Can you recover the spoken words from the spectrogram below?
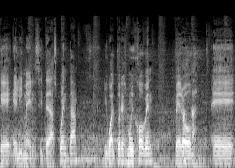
que el email. Si te das cuenta, igual tú eres muy joven, pero eh,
